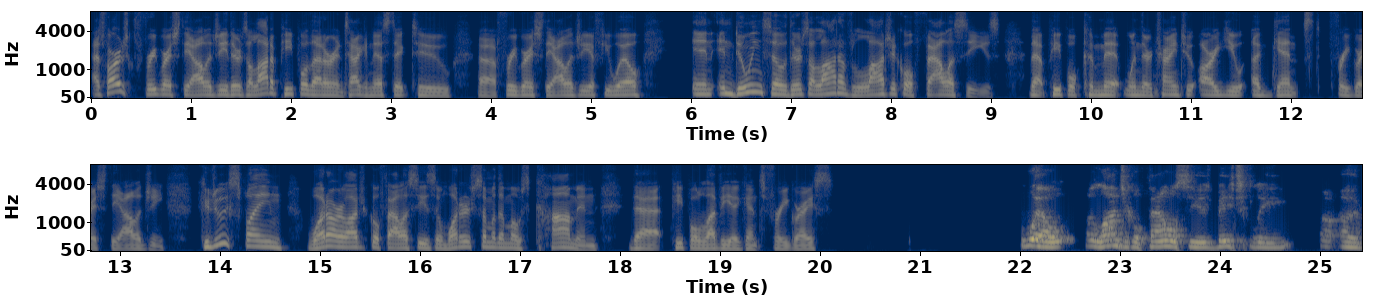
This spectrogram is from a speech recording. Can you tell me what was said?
as far as free grace theology, there's a lot of people that are antagonistic to uh, free grace theology, if you will. And in doing so, there's a lot of logical fallacies that people commit when they're trying to argue against free grace theology. Could you explain what are logical fallacies and what are some of the most common that people levy against free grace? Well, a logical fallacy is basically a,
